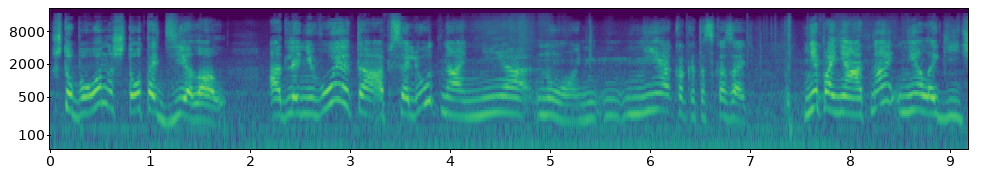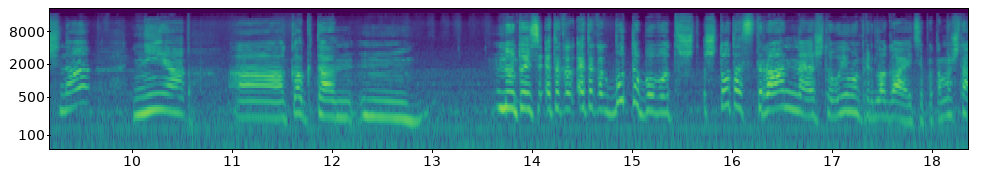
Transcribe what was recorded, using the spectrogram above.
Чтобы он что-то делал. А для него это абсолютно не, ну, не, как это сказать, непонятно, нелогично, не а, как-то... Ну, то есть это как, это как будто бы вот что-то странное, что вы ему предлагаете, потому что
